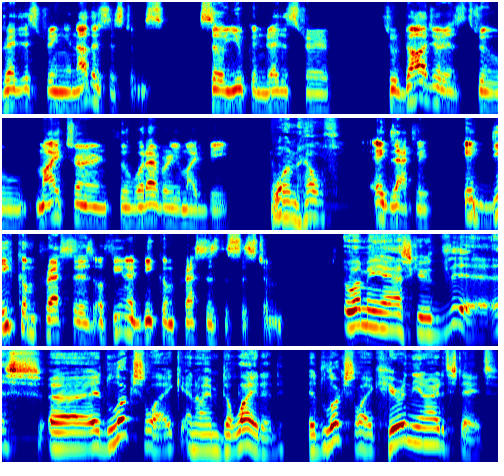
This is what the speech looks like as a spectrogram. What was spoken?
registering in other systems so you can register through dodgers through my turn through whatever you might be One Health. exactly it decompresses Othena decompresses the system Let me ask you this: uh, It looks like, and I'm delighted. It looks like here in the United States,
